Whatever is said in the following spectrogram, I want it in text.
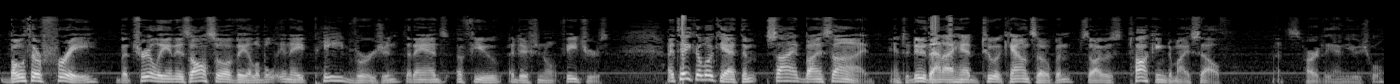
Both are free, but Trillian is also available in a paid version that adds a few additional features. I take a look at them side by side, and to do that I had two accounts open, so I was talking to myself. That's hardly unusual.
